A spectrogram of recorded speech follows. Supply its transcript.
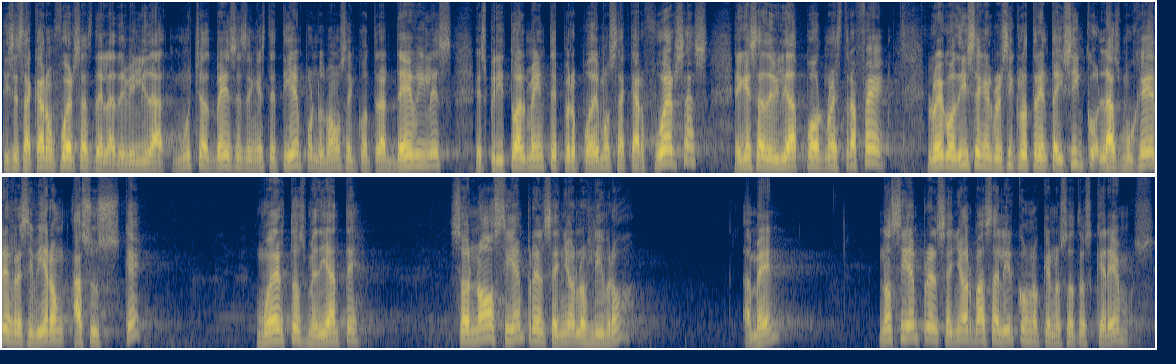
dice, sacaron fuerzas de la debilidad. Muchas veces en este tiempo nos vamos a encontrar débiles espiritualmente, pero podemos sacar fuerzas en esa debilidad por nuestra fe. Luego dice en el versículo 35, las mujeres recibieron a sus, ¿qué? Muertos mediante So, no siempre el Señor los libró. Amén. No siempre el Señor va a salir con lo que nosotros queremos.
